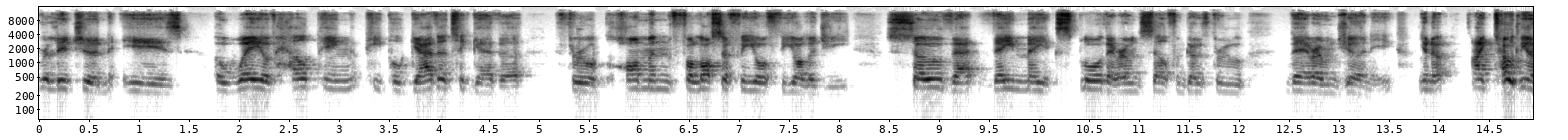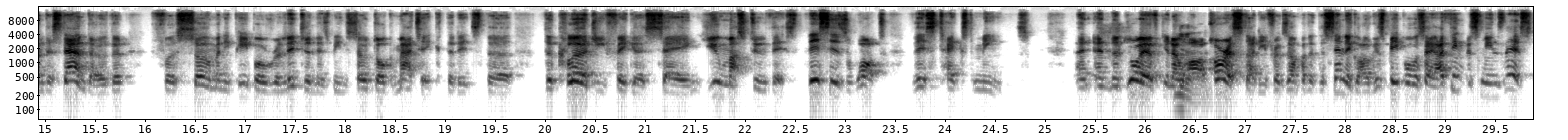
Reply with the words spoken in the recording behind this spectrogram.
religion is a way of helping people gather together through a common philosophy or theology so that they may explore their own self and go through their own journey. You know, I totally understand though that for so many people, religion has been so dogmatic that it's the the clergy figures saying, "You must do this. This is what this text means." And, and the joy of you know yeah. our Torah study, for example, at the synagogue, is people will say, "I think this means this,"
